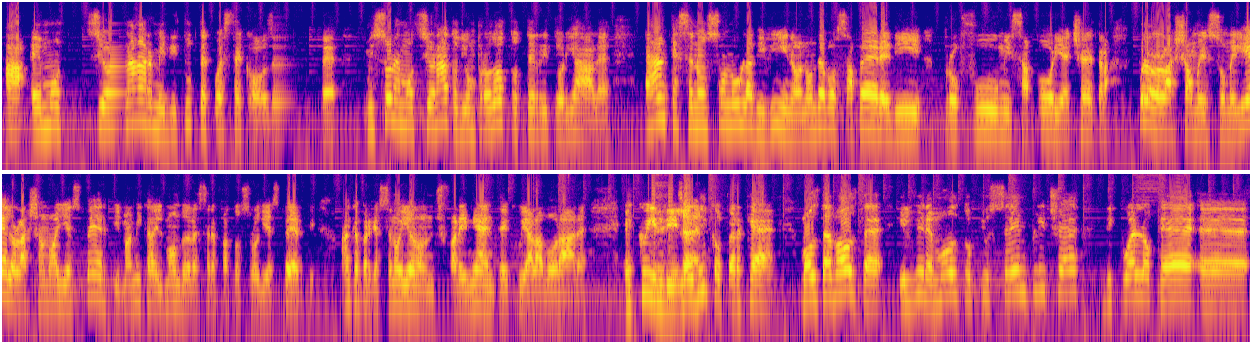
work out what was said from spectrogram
a emozionarmi di tutte queste cose, mi sono emozionato di un prodotto territoriale e anche se non so nulla di vino, non devo sapere di profumi, sapori, eccetera, quello lo lasciamo ai sommelier, lo lasciamo agli esperti, ma mica il mondo deve essere fatto solo di esperti, anche perché sennò io non ci farei niente qui a lavorare. E quindi certo. lo dico perché molte volte il vino è molto più semplice di quello che eh,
